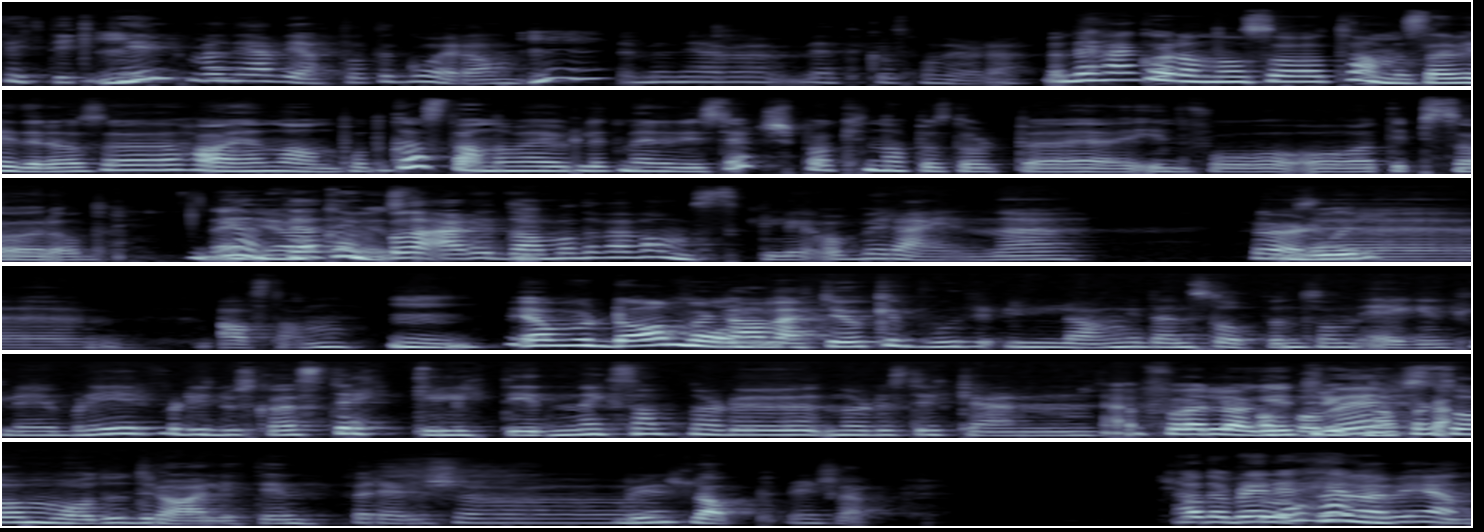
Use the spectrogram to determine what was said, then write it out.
fikk det ikke til, men jeg vet at det går an. Men jeg vet ikke hvordan man gjør det. Men det her går an å ta med seg videre, og så har jeg en annen podkast når vi har gjort litt mer research på knappestolpeinfo og tips og råd. Det ja, jeg tenker på, det er det, da må det være vanskelig å beregne høleavstanden. Ja, for da For da vet du jo ikke hvor lang den stolpen sånn egentlig blir. Fordi du skal jo strekke litt i den, ikke sant. Når du, når du strikker den ja, oppover, så må du dra litt inn. For ellers så blir den slapp. blir den slapp. Ja, da blir det, hem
